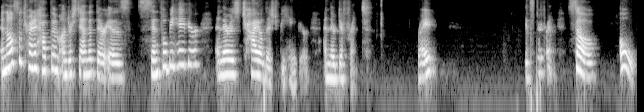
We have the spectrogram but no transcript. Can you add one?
And also try to help them understand that there is sinful behavior and there is childish behavior, and they're different, right? It's different. So, oh,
